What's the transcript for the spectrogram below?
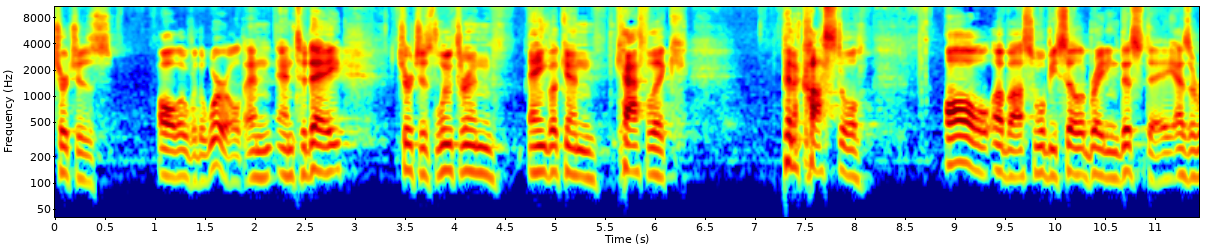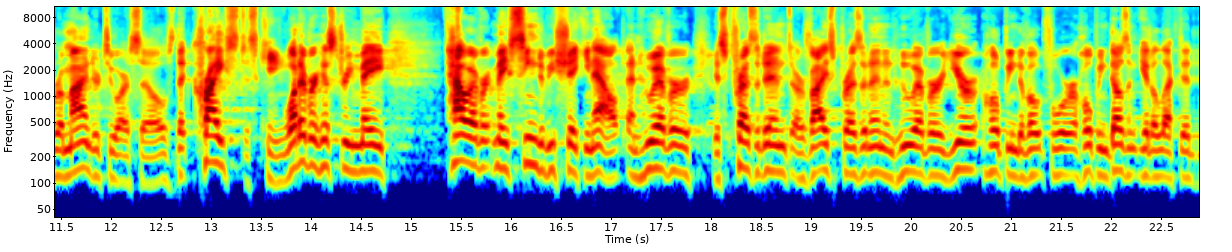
churches all over the world. And, and today, churches Lutheran, Anglican, Catholic, Pentecostal, all of us will be celebrating this day as a reminder to ourselves that Christ is king. Whatever history may, however, it may seem to be shaking out, and whoever is president or vice president, and whoever you're hoping to vote for or hoping doesn't get elected,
